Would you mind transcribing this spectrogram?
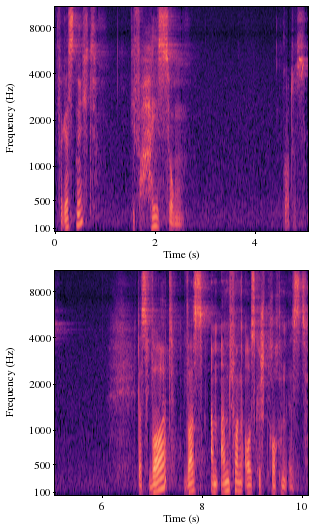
vergesst nicht die Verheißung Gottes. Das Wort, was am Anfang ausgesprochen ist.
